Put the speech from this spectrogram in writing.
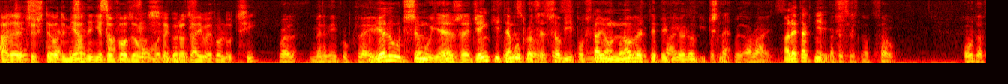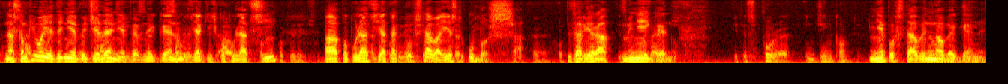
Ale czyż te odmiany nie dowodzą swego rodzaju ewolucji? Wielu utrzymuje, że dzięki temu procesowi powstają nowe typy biologiczne. Ale tak nie jest. Nastąpiło jedynie wydzielenie pewnych genów z jakiejś populacji, a populacja tak powstała jest uboższa. Zawiera mniej genów. Nie powstały nowe geny.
